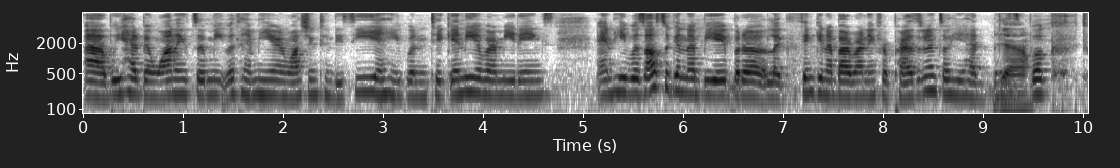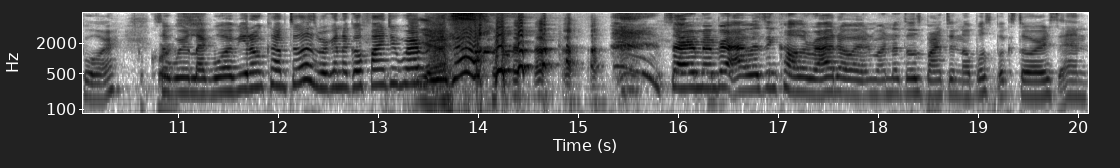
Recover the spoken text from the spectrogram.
uh, we had been wanting to meet with him here in Washington D.C., and he wouldn't take any of our meetings. And he was also gonna be able to like thinking about running for president, so he had his Yeah. book tour. So we're like, well, if you don't come to us, we're gonna go find you wherever yes. you go. so I remember I was in Colorado in one of those Barnes and Nobles bookstores, and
